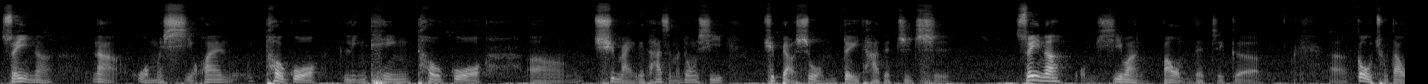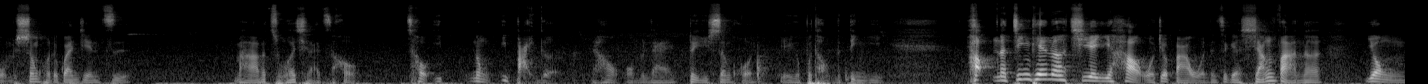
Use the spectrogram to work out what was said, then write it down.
所以呢，那我们喜欢透过。聆听，透过呃去买给他什么东西，去表示我们对于他的支持。所以呢，我们希望把我们的这个呃构筑到我们生活的关键字，把它组合起来之后，凑一弄一百个，然后我们来对于生活有一个不同的定义。好，那今天呢，七月一号，我就把我的这个想法呢，用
